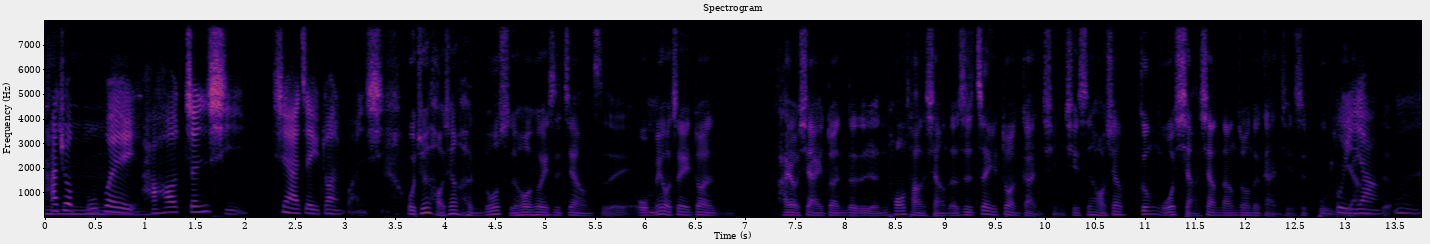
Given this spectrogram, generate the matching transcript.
他就不会好好珍惜。现在这一段关系，我觉得好像很多时候会是这样子诶、欸，我没有这一段，嗯、还有下一段的人，通常想的是这一段感情，其实好像跟我想象当中的感情是不一样的，样嗯，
